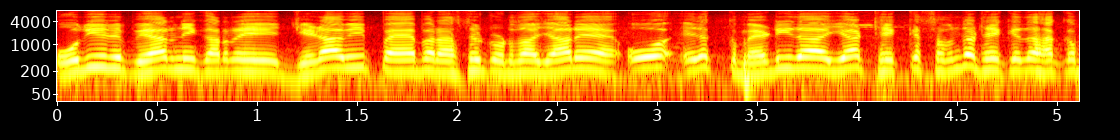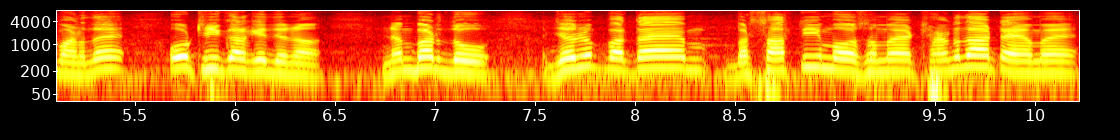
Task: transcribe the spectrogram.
ਉਹਦੀ ਰਿਪੇਅਰ ਨਹੀਂ ਕਰ ਰਹੇ। ਜਿਹੜਾ ਵੀ ਪਾਇਪ ਰਸਤੇ ਟੁੱਟਦਾ ਜਾ ਰਿਹਾ ਹੈ ਉਹ ਇਹ ਕਮੇਟੀ ਦਾ ਜਾਂ ਠੇਕੇ ਸੰਬੰਧਿਤ ਠੇਕੇ ਦਾ ਹੱਕ ਬਣਦਾ ਉਹ ਠੀਕ ਕਰਕੇ ਦੇਣਾ। ਨੰਬਰ 2 ਜਦੋਂ ਪਤਾ ਹੈ ਬਰਸਾਤੀ ਮੌਸਮ ਹੈ ਠੰਡ ਦਾ ਟਾਈਮ ਹੈ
